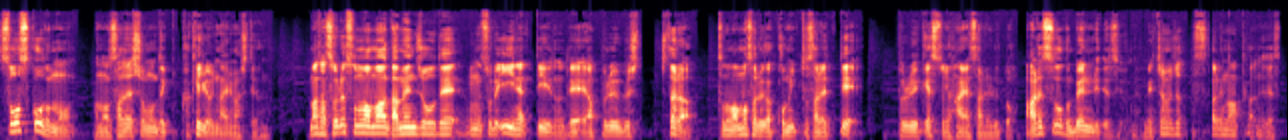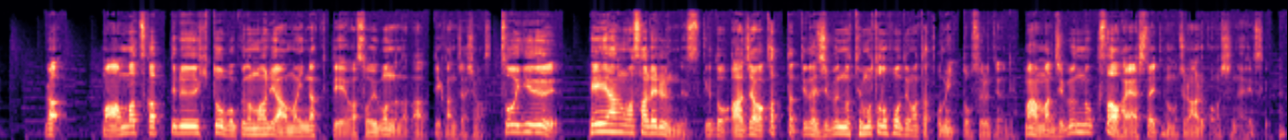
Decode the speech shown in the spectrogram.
ソースコードのあのサジェッションもで書けるようになりましたよね。またそれそのまま画面上で、うん、それいいねっていうのでアプローブしたら、そのままそれがコミットされて、プルリクエストに反映されると。あれすごく便利ですよね。めちゃめちゃ助かるなって感じです。が、まああんま使ってる人、僕の周りはあんまいなくて、まあそういうもんなんだなっていう感じがします。そういう提案はされるんですけど、あ、じゃあ分かったっていうのは自分の手元の方でまたコミットをするっていうので、まあまあ自分の草を生やしたいってのはもちろんあるかもしれないですけどね。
